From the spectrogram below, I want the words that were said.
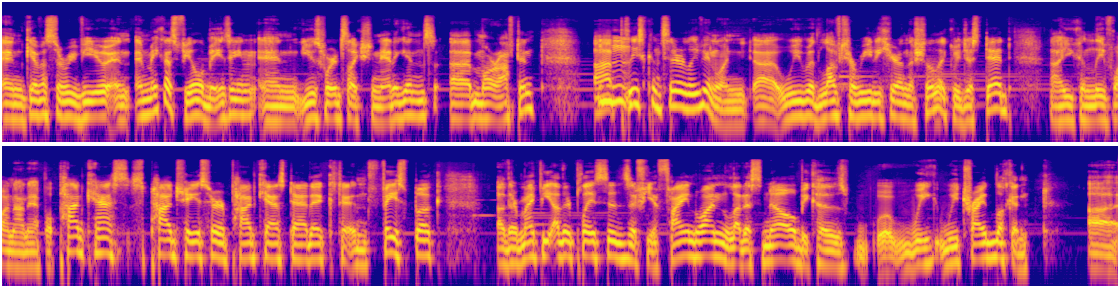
and give us a review and, and make us feel amazing and use words like shenanigans uh, more often, uh, Mhm. please consider leaving one. Uh, we would love to read it here on the show, like we just did. Uh, you can leave one on Apple Podcasts, Podchaser, Podcast Addict, and Facebook. Uh, there might be other places. If you find one, let us know because we we tried looking, uh,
